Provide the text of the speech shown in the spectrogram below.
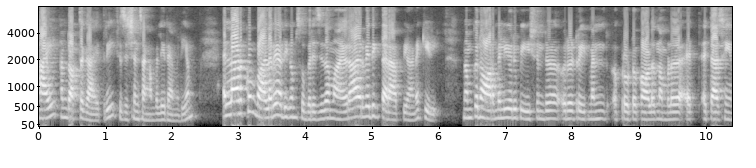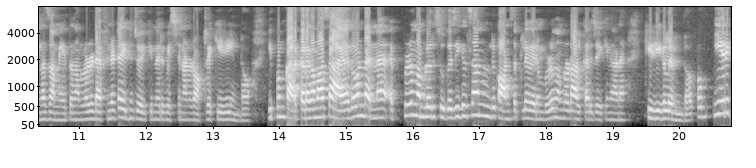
Hi I'm doctor Gayathri physician Changampally റെമഡിയം എല്ലാവർക്കും വളരെയധികം സുപരിചിതമായ ഒരു ആയുർവേദിക് തെറാപ്പിയാണ് കിഴി. നമുക്ക് നോർമലി ഒരു പേഷ്യന്റ് ഒരു ട്രീറ്റ്മെന്റ് പ്രോട്ടോകോൾ നമ്മൾ അറ്റാച്ച് ചെയ്യുന്ന സമയത്ത് നമ്മളോട് ഡെഫിനറ്റ് ആയിട്ടും ചോദിക്കുന്ന ഒരു ക്വസ്റ്റ്യൻ ആണ് ഡോക്ടറെ കിഴി ഉണ്ടോ? ഇപ്പം കർക്കടക മാസം ആയതുകൊണ്ട് തന്നെ എപ്പോഴും നമ്മളൊരു സുഖചികിത്സ എന്നുള്ളൊരു കോൺസെപ്റ്റിൽ വരുമ്പോഴും നമ്മളോട് ആൾക്കാർ ചോദിക്കുന്നതാണ് കിഴികൾ ഉണ്ടോ? അപ്പം ഈ ഒരു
